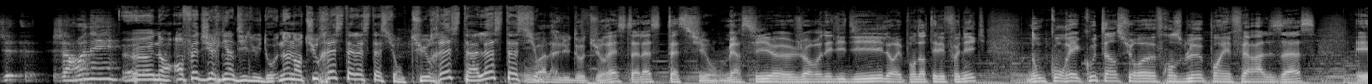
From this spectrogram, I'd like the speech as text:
Je- euh, Jean-René? Euh, non, en fait, j'ai rien dit, Ludo. Non, non, tu restes à la station. Tu restes à la station. Voilà, Ludo, tu restes à la station. Merci euh, Jean-René Lydie, le répondeur téléphonique. Donc qu'on réécoute hein, sur euh, francebleu.fr Alsace. Et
